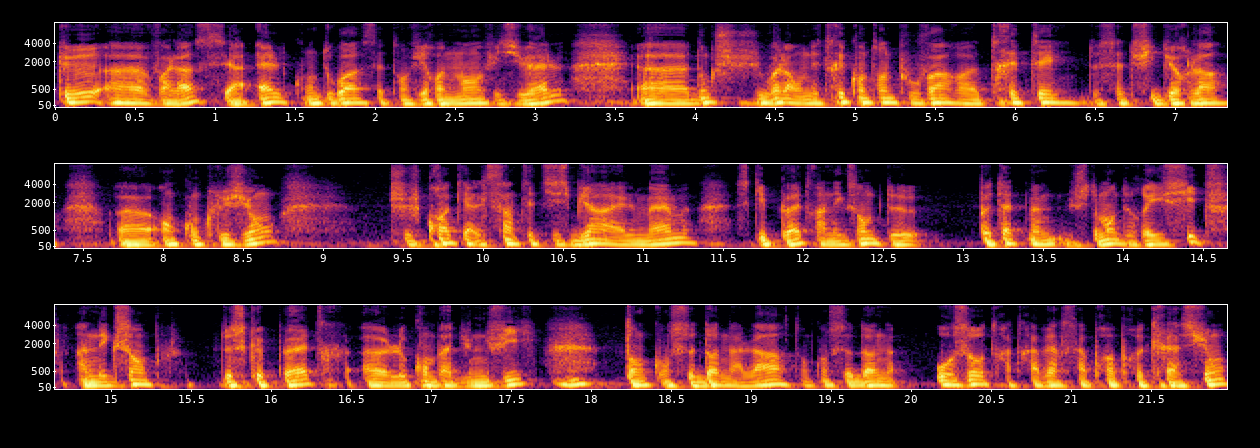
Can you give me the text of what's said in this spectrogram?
que euh, voilà, c'est à elle qu'on doit cet environnement visuel. Euh, donc je, voilà, on est très content de pouvoir euh, traiter de cette figure-là euh, en conclusion. Je, je crois qu'elle synthétise bien à elle-même ce qui peut être un exemple de peut-être même justement de réussite, un exemple de ce que peut être le combat d'une vie, mmh. tant qu'on se donne à l'art, tant qu'on se donne aux autres à travers sa propre création,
